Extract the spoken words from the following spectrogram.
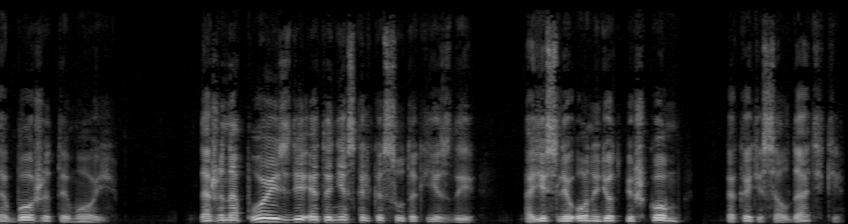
Да, боже ты мой! Даже на поезде это несколько суток езды, а если он идет пешком, как эти солдатики?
